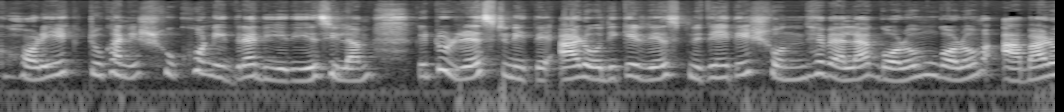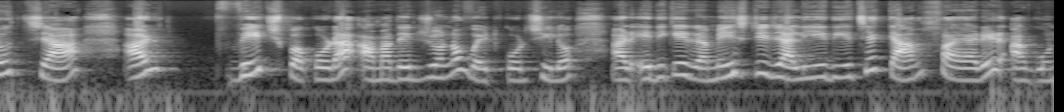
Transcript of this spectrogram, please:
ঘরে একটুখানি সুখ নিদ্রা দিয়ে দিয়েছিলাম। একটু রেস্ট নিতে। আর ওদিকে রেস্ট নিতে নিতেই সন্ধেবেলা গরম গরম আবারও চা আর ভেজ পকোড়া আমাদের জন্য ওয়েট করছিল। আর এদিকে রমেশজি জ্বালিয়ে দিয়েছে ক্যাম্প ফায়ারের আগুন।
